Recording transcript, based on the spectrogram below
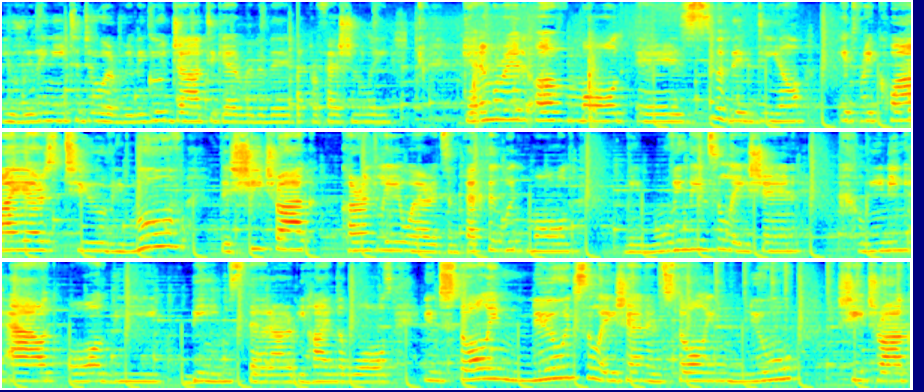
You really need to do a really good job to get rid of it professionally. Getting rid of mold is a big deal. It requires to remove the sheetrock currently where it's infected with mold, removing the insulation, cleaning out all the beams that are behind the walls, installing new insulation, installing new sheetrock,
